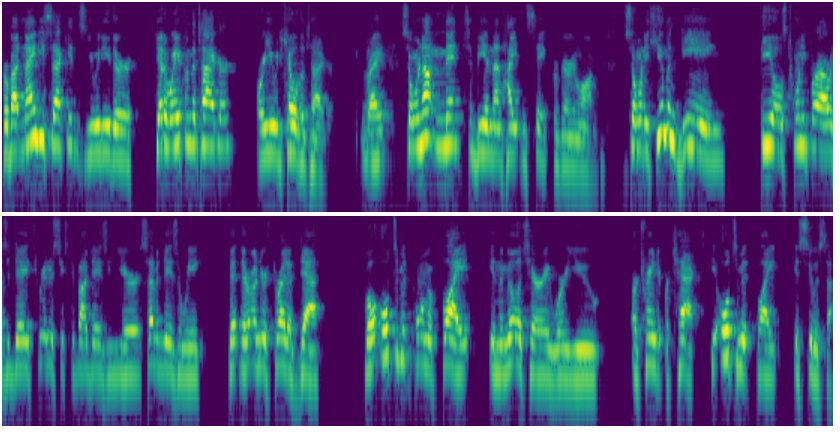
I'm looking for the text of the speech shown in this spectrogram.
For about 90 seconds, you would either get away from the tiger or you would kill the tiger right? So we're not meant to be in that heightened state for very long. So when a human being feels 24 hours a day, 365 days a year, seven days a week, that they're under threat of death, well, ultimate form of flight in the military where you are trained to protect, the ultimate flight is suicide.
